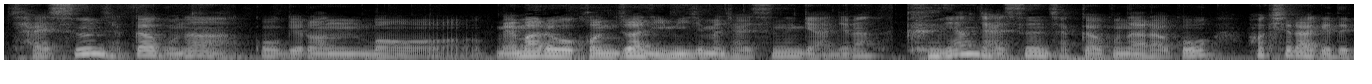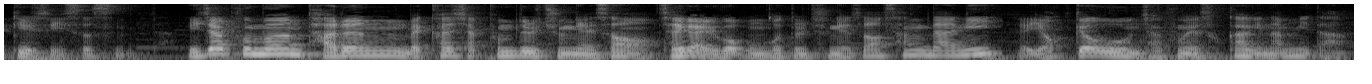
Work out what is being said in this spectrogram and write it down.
잘 쓰는 작가구나 꼭 이런 뭐 메마르고 건조한 이미지만 잘 쓰는 게 아니라 그냥 잘 쓰는 작가구나라고 확실하게 느낄 수 있었습니다. 이 작품은 다른 메카시 작품들 중에서 제가 읽어본 것들 중에서 상당히 역겨운 작품에 속하긴 합니다.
